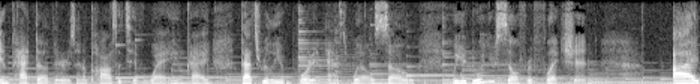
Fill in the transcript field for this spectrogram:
impact others in a positive way, okay? That's really important as well. So, when you're doing your self reflection, I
